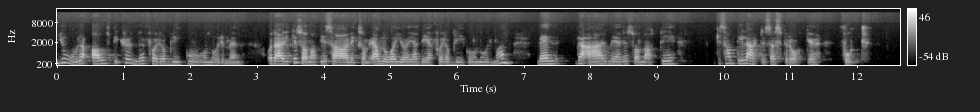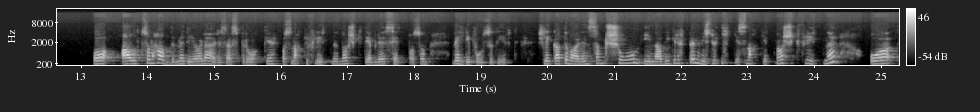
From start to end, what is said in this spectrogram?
gjorde alt de kunne for å bli gode nordmenn. Og det er ikke sånn at de sa liksom ja, nå gjør jeg det for å bli god nordmann. Men det er mer sånn at de, ikke sant, de lærte seg språket fort. Og alt som hadde med det å lære seg språket og snakke flytende norsk, det ble sett på som veldig positivt. Slik at det var en sanksjon innad i gruppen hvis du ikke snakket norsk flytende, og,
